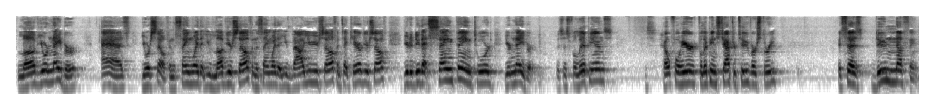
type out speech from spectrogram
Love your neighbor as yourself. In the same way that you love yourself, in the same way that you value yourself and take care of yourself, you're to do that same thing toward your neighbor. This is Philippians. It's helpful here. Philippians chapter 2, verse 3. It says, Do nothing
